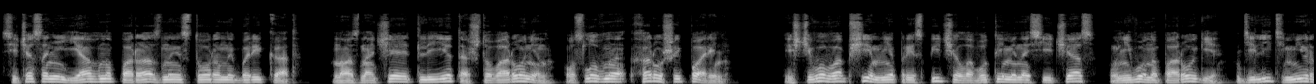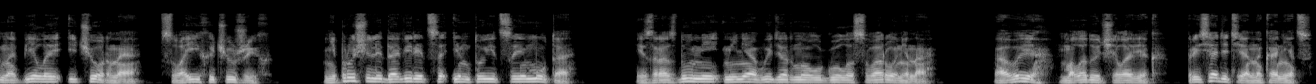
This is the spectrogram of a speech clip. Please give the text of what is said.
сейчас они явно по разные стороны баррикад, но означает ли это, что Воронин, условно, хороший парень? Из чего вообще мне приспичило вот именно сейчас, у него на пороге, делить мир на белое и черное, своих и чужих? Не проще ли довериться интуиции Мута? Из раздумий меня выдернул голос Воронина. «А вы, молодой человек, присядете, наконец,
